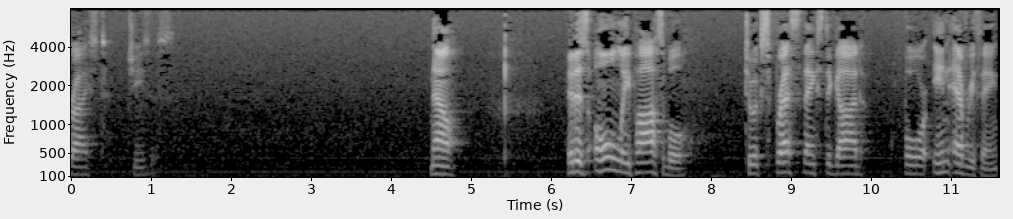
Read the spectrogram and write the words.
Christ Jesus. Now, it is only possible to express thanks to God for in everything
